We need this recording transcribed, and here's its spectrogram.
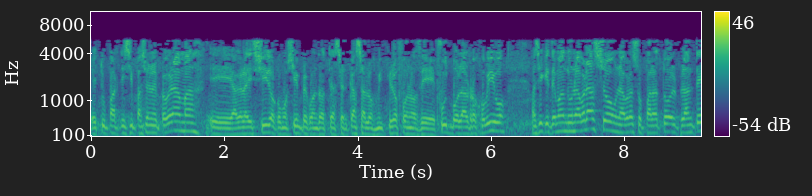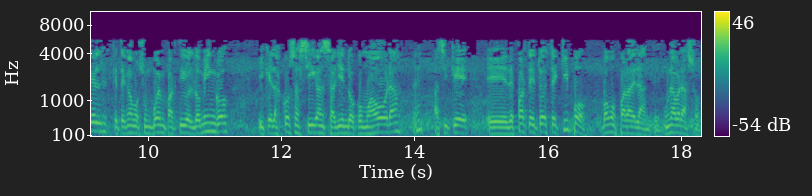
eh, tu participación en el programa, eh, agradecido como siempre cuando te acercas a los micrófonos de fútbol al rojo vivo. Así que te mando un abrazo, un abrazo para todo el plantel, que tengamos un buen partido el domingo y que las cosas sigan saliendo como ahora. ¿eh? Así que de parte de todo este equipo, vamos para adelante. Un abrazo.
